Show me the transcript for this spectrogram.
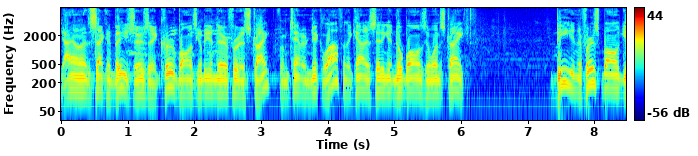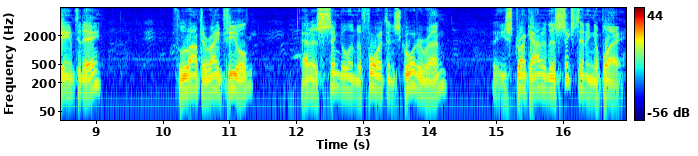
guy on the second base. There's a curveball that's going to be in there for a strike from Tanner Nikoloff, and the count is sitting at no balls and one strike. Bee in the first ball game today flew out to right field, had a single in the fourth, and scored a run. He struck out in the sixth inning of play.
